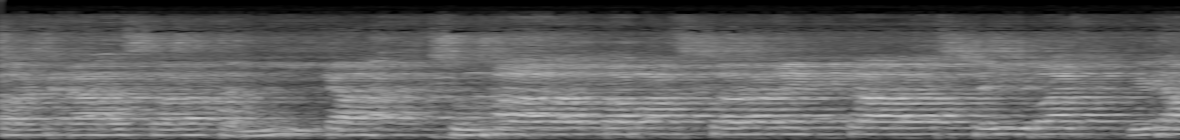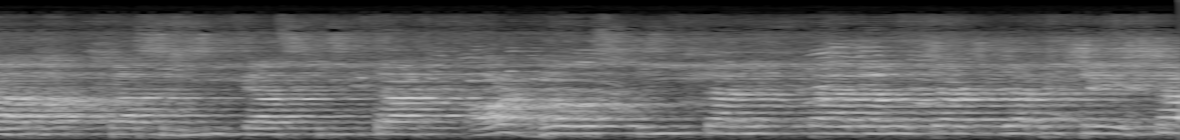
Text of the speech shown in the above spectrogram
सका सरतनीका सुधा तव शरणिका शैव क्रीडात्ता सीका सीता अर्धस्तीता नित्ता जनुचर्य विशेषता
